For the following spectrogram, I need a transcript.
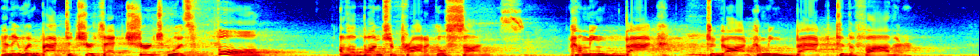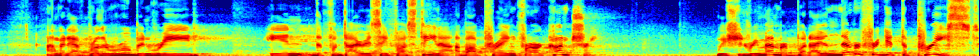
And they went back to church. That church was full of a bunch of prodigal sons coming back to God, coming back to the Father. I'm going to have Brother Reuben read in the Diary of St. Faustina about praying for our country. We should remember, but I'll never forget the priest.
